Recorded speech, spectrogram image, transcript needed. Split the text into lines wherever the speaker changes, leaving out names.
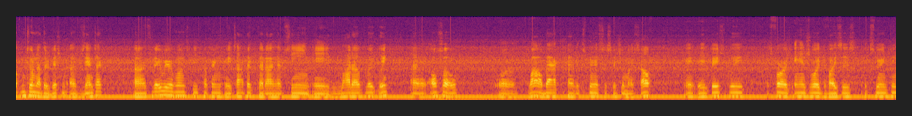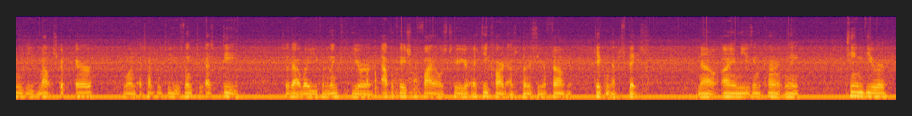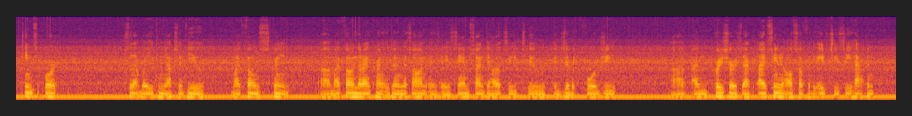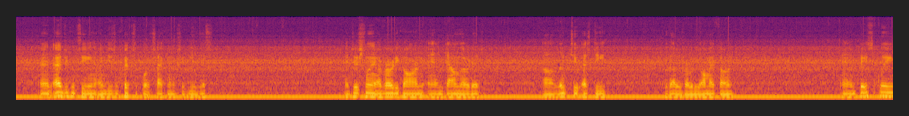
welcome to another edition of Xantech. Uh, today we are going to be covering a topic that I have seen a lot of lately. I also, a while back, have experienced this issue myself. It is basically, as far as Android devices, experiencing the mount script error when attempting to use link to SD so that way you can link your application files to your SD card as opposed to your phone taking up space. Now I am using currently Team Viewer, Team Support, so that way you can actually view my phone's screen. Uh, my phone that I'm currently doing this on is a Samsung Galaxy 2 Exhibit 4G. Uh, I'm pretty sure it's that I've seen it also for the HTC happen and as you can see I'm using quick support so I can actually view this additionally I've already gone and downloaded uh, link to SD that is already on my phone and basically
